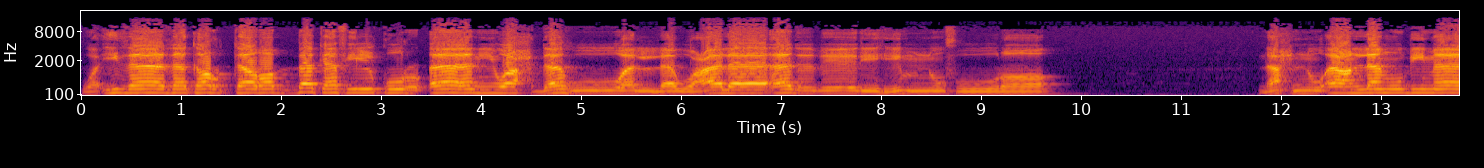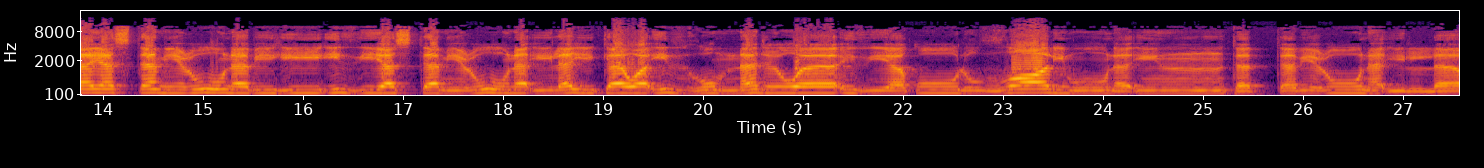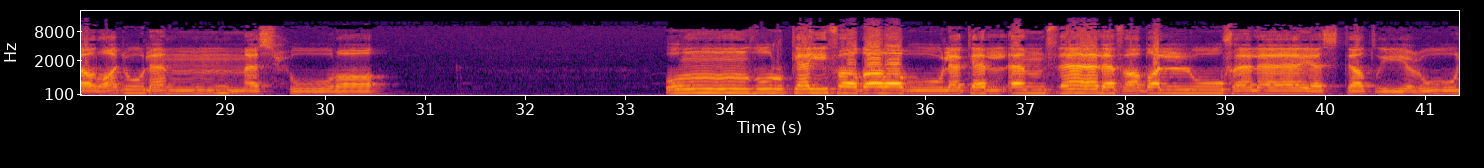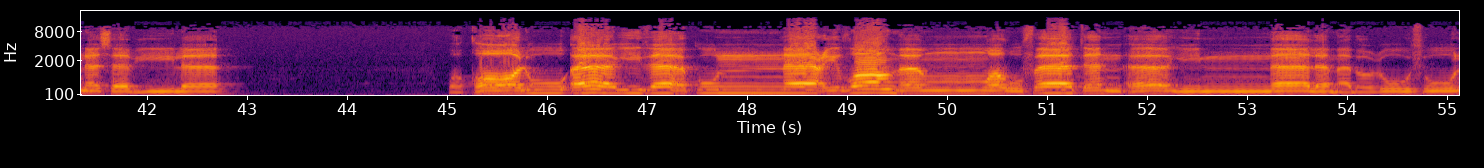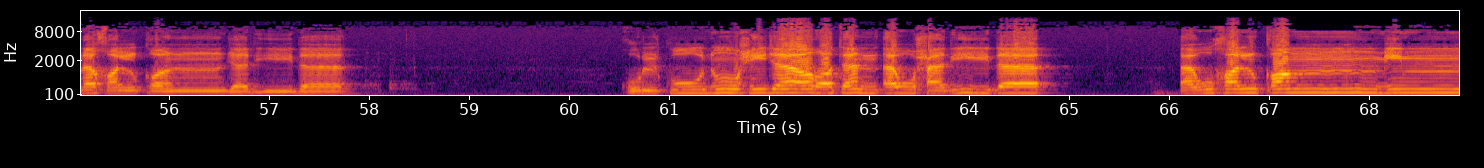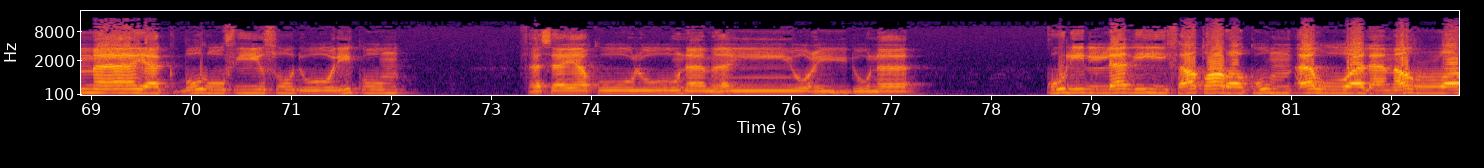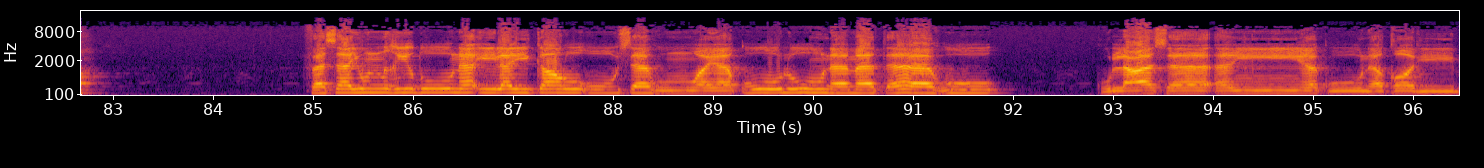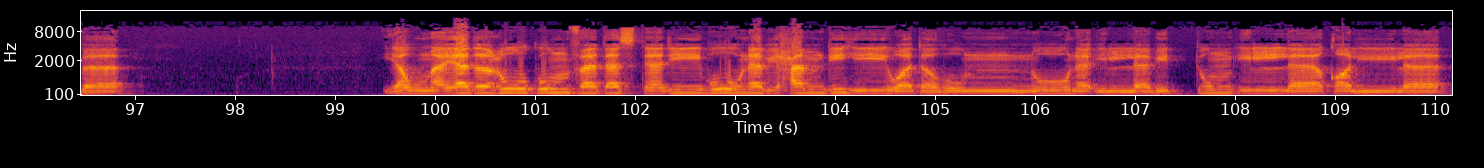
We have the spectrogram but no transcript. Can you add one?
واذا ذكرت ربك في القران وحده ولوا على ادبرهم نفورا نحن أعلم بما يستمعون به إذ يستمعون إليك وإذ هم نجوى إذ يقول الظالمون إن تتبعون إلا رجلا مسحورا انظر كيف ضربوا لك الأمثال فضلوا فلا يستطيعون سبيلا. وقالوا آإذا كنا عظاما ورفاتا آئنا لمبعوثون خلقا جديدا. قل كونوا حجارة أو حديدا أو خلقا مما يكبر في صدوركم فسيقولون من يعيدنا قل الذي فطركم أول مرة فسينغضون إليك رؤوسهم ويقولون متاه. قل عسى أن يكون قريبا. يوم يدعوكم فتستجيبون بحمده وتظنون إن لبثتم إلا قليلا.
